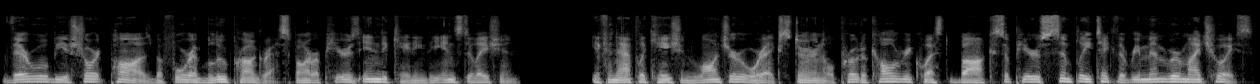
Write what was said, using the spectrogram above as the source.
There will be a short pause before a blue progress bar appears indicating the installation. If an application launcher or external protocol request box appears simply tick the Remember My Choice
